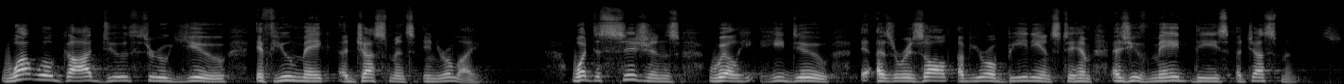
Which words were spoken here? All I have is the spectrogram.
What will God do through you if you make adjustments in your life? What decisions will He do as a result of your obedience to Him as you've made these adjustments?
